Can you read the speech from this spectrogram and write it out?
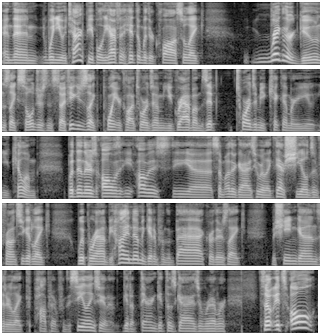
And then when you attack people you have to hit them with your claw so like regular goons like soldiers and stuff you can just like point your claw towards them you grab them zip towards them you kick them or you you kill them but then there's always obviously uh, some other guys who are like they have shields in front so you gotta like whip around behind them and get them from the back or there's like machine guns that are like popping up from the ceiling so you gotta get up there and get those guys or whatever. So it's all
